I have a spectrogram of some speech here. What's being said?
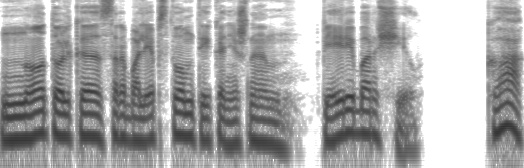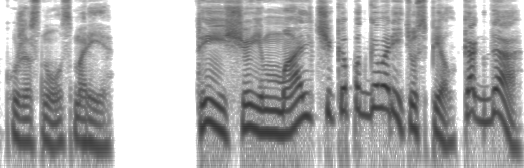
«Но только с раболепством ты, конечно, переборщил». «Как?» — ужаснулась Мария. «Ты еще и мальчика подговорить успел? Когда?»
